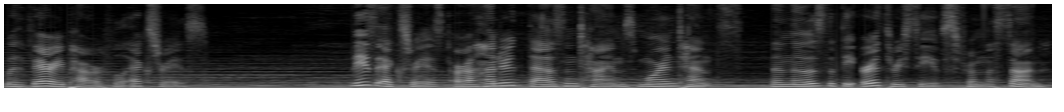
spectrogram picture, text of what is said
with very powerful X rays. These X rays are 100,000 times more intense than those that the Earth receives from the Sun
